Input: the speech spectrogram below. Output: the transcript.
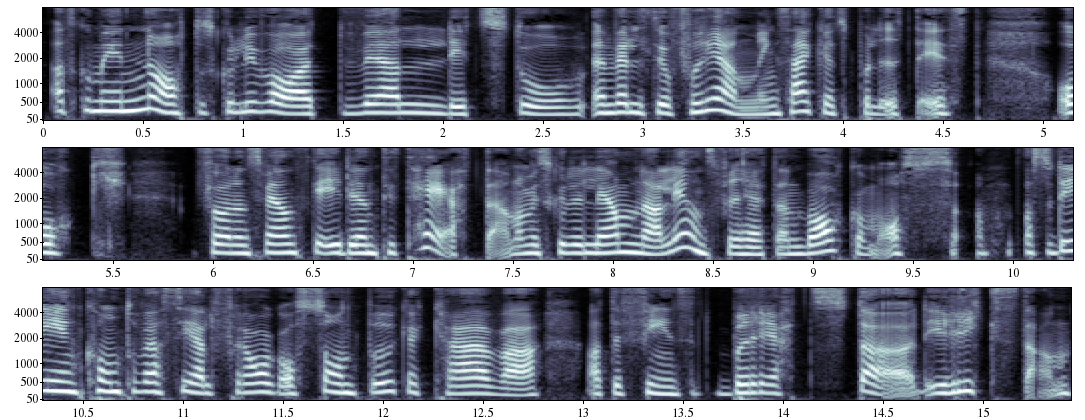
Att gå med i NATO skulle ju vara ett väldigt stor, en väldigt stor förändring säkerhetspolitiskt och för den svenska identiteten, om vi skulle lämna alliansfriheten bakom oss. Alltså det är en kontroversiell fråga och sånt brukar kräva att det finns ett brett stöd i riksdagen,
